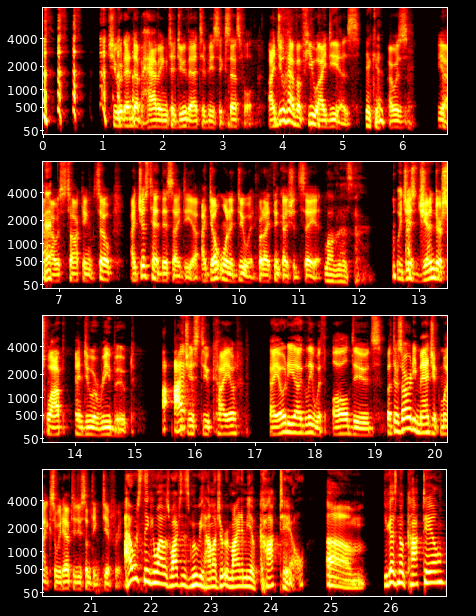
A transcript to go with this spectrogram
she would end up having to do that to be successful. I do have a few ideas. dickhead. I was yeah, Okay. I was talking so I just had this idea. I don't want to do it, but I think I should say it. Love this. We just gender swap and do a reboot. I, We just do Coyote Coyote Ugly with all dudes, but there's already Magic Mike, so we'd have to do something different. I was thinking while I was watching this movie how much it reminded me of Cocktail. Um, do you guys know Cocktail?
